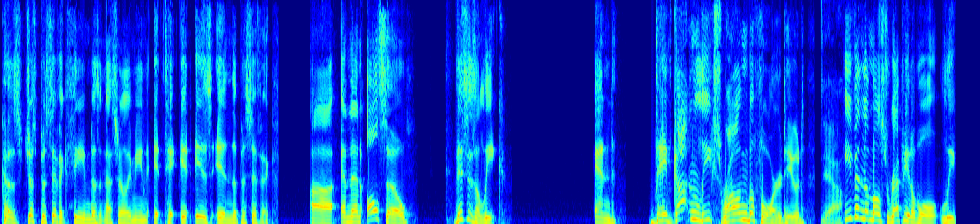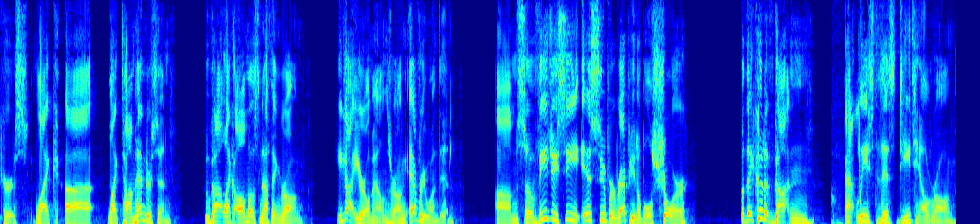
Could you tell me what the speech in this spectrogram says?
because just Pacific theme doesn't necessarily mean it ta- it is in the Pacific. Uh, and then also, this is a leak, and they've gotten leaks wrong before, dude. Yeah. Even the most reputable leakers, like uh, like Tom Henderson, who got like almost nothing wrong. He got Ural Mountains wrong. Everyone did. Um, so VGC is super reputable, sure, but they could have gotten at least this detail wrong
